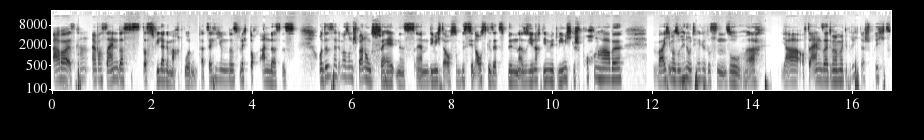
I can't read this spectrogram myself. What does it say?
Aber es kann einfach sein, dass, dass Fehler gemacht wurden tatsächlich und dass es vielleicht doch anders ist. Und das ist halt immer so ein Spannungsverhältnis, ähm, dem ich da auch so ein bisschen ausgesetzt bin. Also je nachdem, mit wem ich gesprochen habe, war ich immer so hin und her gerissen. So, ach, ja, auf der einen Seite, wenn man mit dem Richter spricht,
